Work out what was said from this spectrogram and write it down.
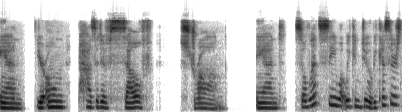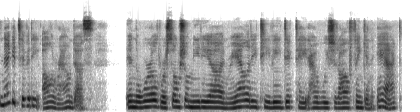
and your own positive self strong. And so let's see what we can do because there's negativity all around us in the world where social media and reality TV dictate how we should all think and act,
